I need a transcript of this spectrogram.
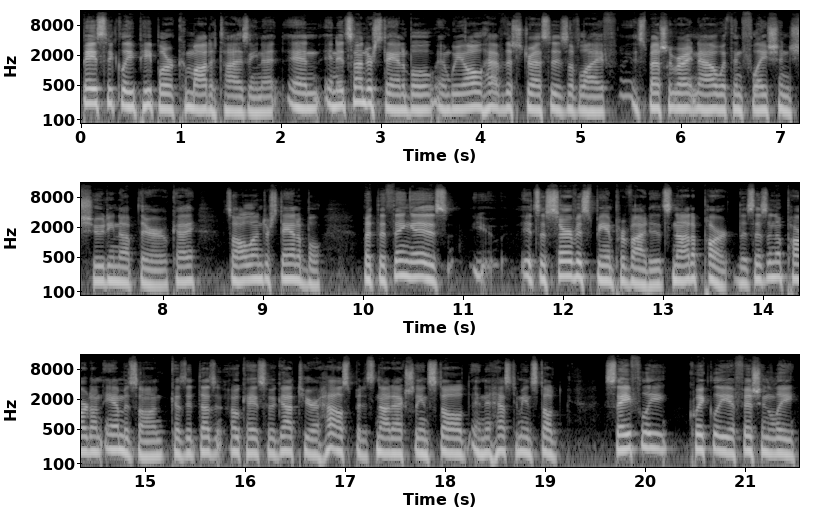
basically people are commoditizing it and and it's understandable and we all have the stresses of life especially right now with inflation shooting up there okay it's all understandable but the thing is you, it's a service being provided it's not a part this isn't a part on amazon because it doesn't okay so it got to your house but it's not actually installed and it has to be installed safely quickly efficiently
